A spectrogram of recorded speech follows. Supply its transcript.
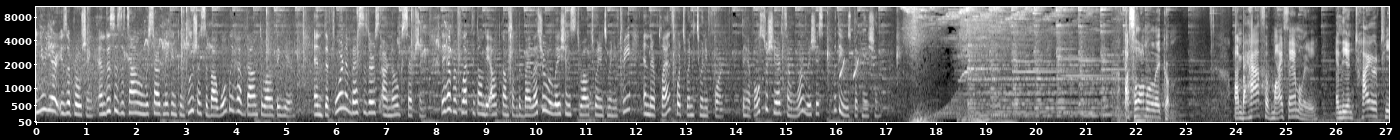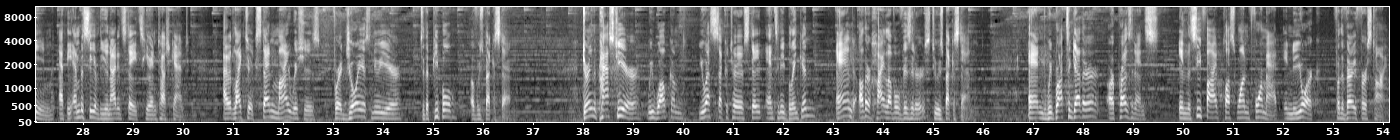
year is approaching, and this is the time when we start making conclusions about what we have done throughout the year. And the foreign ambassadors are no exception. They have reflected on the outcomes of the bilateral relations throughout 2023 and their plans for 2024. They have also shared some warm wishes with the Uzbek nation. Assalamu alaikum. On behalf of my family and the entire team at the Embassy of the United States here in Tashkent, I would like to extend my wishes for a joyous new year to the people of Uzbekistan. During the past year, we welcomed U.S. Secretary of State Antony Blinken and other high-level visitors to Uzbekistan. And we brought together our presidents in the C5 plus one format in New York for the very first time.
